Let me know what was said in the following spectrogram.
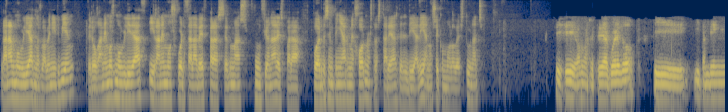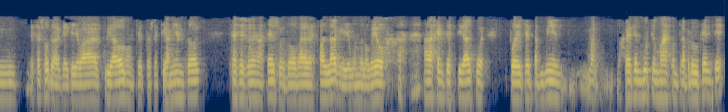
ganar movilidad nos va a venir bien, pero ganemos movilidad y ganemos fuerza a la vez para ser más funcionales, para poder desempeñar mejor nuestras tareas del día a día. No sé cómo lo ves tú, Nacho. Sí, sí, vamos, estoy de acuerdo. Y, y también esa es otra, que hay que llevar cuidado con ciertos estiramientos que se suelen hacer, sobre todo para la espalda, que yo cuando lo veo a la gente estirar, pues puede ser también, bueno, a veces mucho más contraproducente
